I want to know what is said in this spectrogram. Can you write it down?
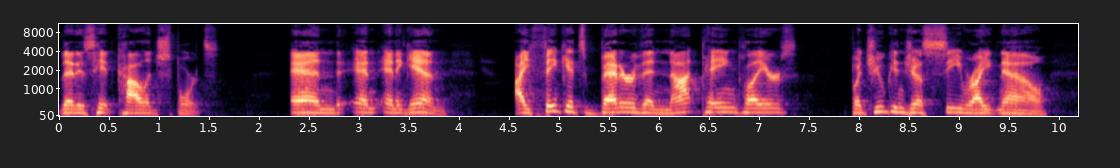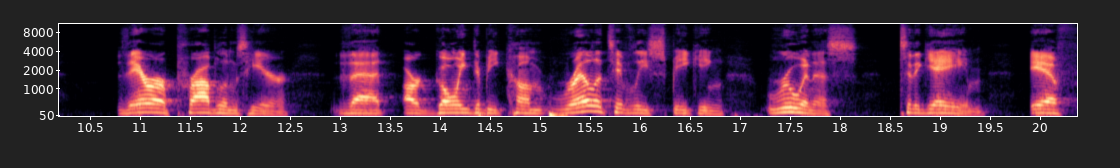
that has hit college sports. And and and again, I think it's better than not paying players, but you can just see right now there are problems here that are going to become, relatively speaking, ruinous to the game if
